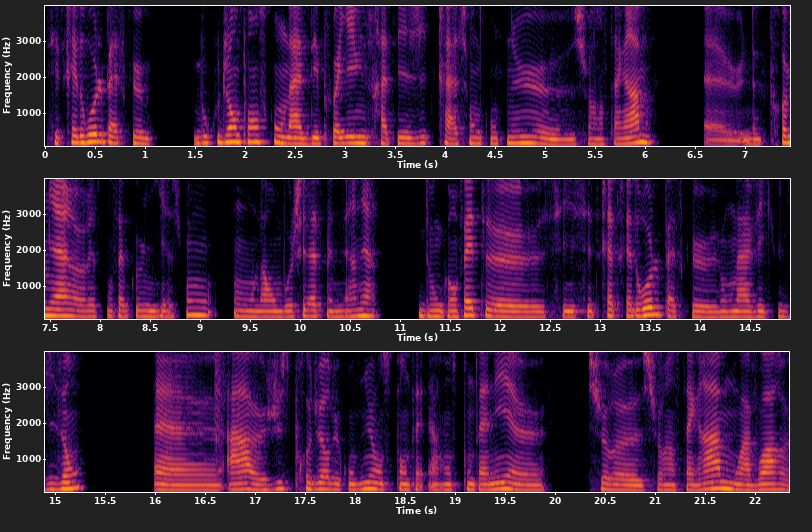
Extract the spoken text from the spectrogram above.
c'est très drôle parce que beaucoup de gens pensent qu'on a déployé une stratégie de création de contenu sur Instagram. notre première responsable communication, on l'a embauchée la semaine dernière. Donc en fait, c'est très très drôle parce qu'on a vécu dix ans à juste produire du contenu en, en spontané sur, sur Instagram ou avoir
